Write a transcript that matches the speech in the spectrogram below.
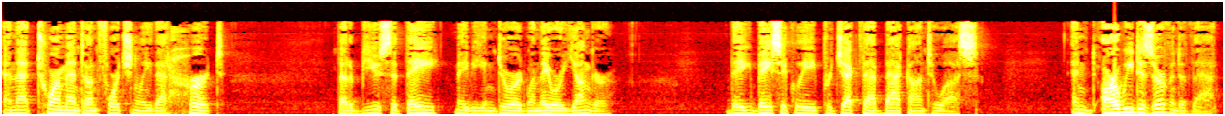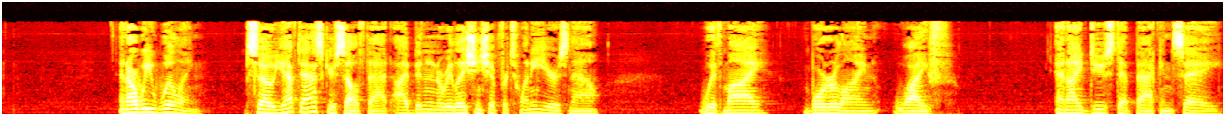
And that torment, unfortunately, that hurt, that abuse that they maybe endured when they were younger, they basically project that back onto us. And are we deserving of that? And are we willing so you have to ask yourself that. I've been in a relationship for 20 years now with my borderline wife. And I do step back and say,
